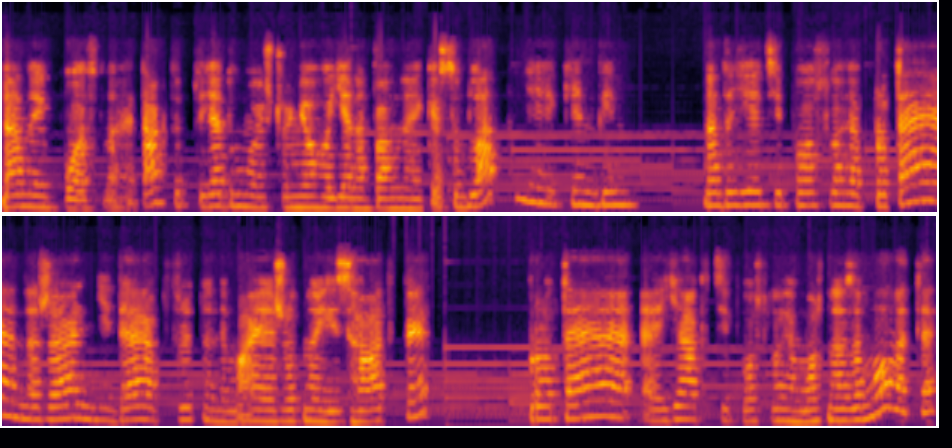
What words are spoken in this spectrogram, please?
даної послуги. Так, тобто я думаю, що в нього є напевно якесь обладнання, яким він надає ці послуги. Проте, на жаль, ніде абсолютно немає жодної згадки про те, е, як ці послуги можна замовити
